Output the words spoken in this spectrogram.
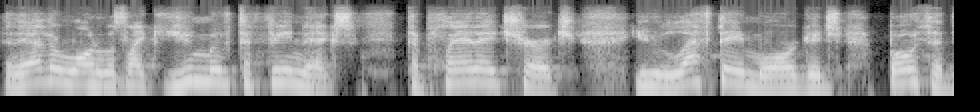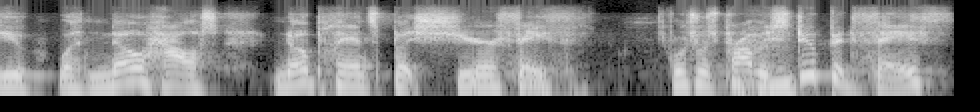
And the other one was like, you moved to Phoenix to plant a church. You left a mortgage, both of you, with no house, no plans, but sheer faith which was probably mm-hmm. stupid faith.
